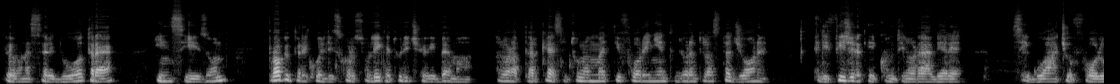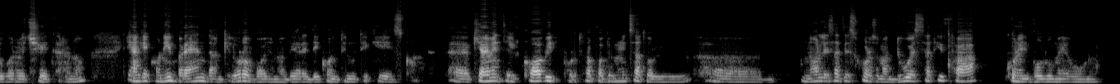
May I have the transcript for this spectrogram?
dovevano essere due o tre in season, proprio per quel discorso lì che tu dicevi, beh ma allora perché se tu non metti fuori niente durante la stagione è difficile che continuerai a avere seguaci o follower eccetera, no? E anche con i brand, anche loro vogliono avere dei contenuti che escono. Eh, chiaramente il Covid purtroppo abbiamo iniziato uh, non l'estate scorsa ma due stati fa con il volume 1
